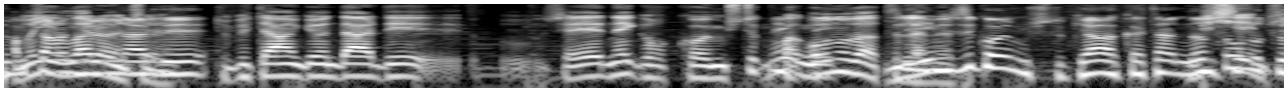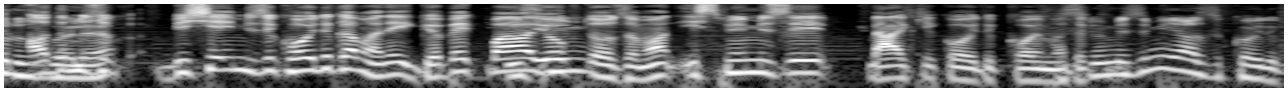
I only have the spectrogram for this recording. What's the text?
Ama TÜBİTAK'ın yıllar önce. gönderdiği- TÜBİTAK'ın gönderdiği şeye ne koymuştuk? Ne- Bak ne- onu da hatırlamıyorum. Neyimizi koymuştuk ya hakikaten nasıl bir şey, unuturuz adımızı, böyle ya? Bir şeyimizi koyduk ama ne? Göbek bağı İsmim- yoktu o zaman. İsmimizi belki koyduk koymadık. İsmimizi mi yazdık koyduk?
